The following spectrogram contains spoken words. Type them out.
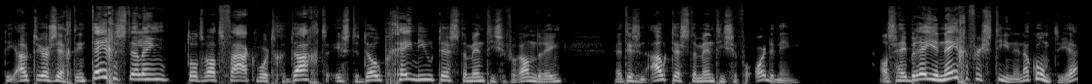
Die auteur zegt: In tegenstelling tot wat vaak wordt gedacht, is de doop geen nieuwtestamentische verandering. Het is een oud-testamentische verordening. Als Hebreeën 9 vers 10, en dan komt hij hè.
